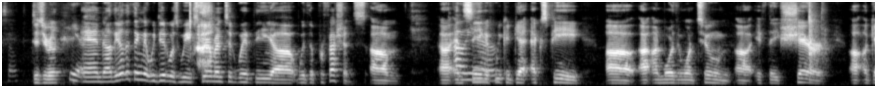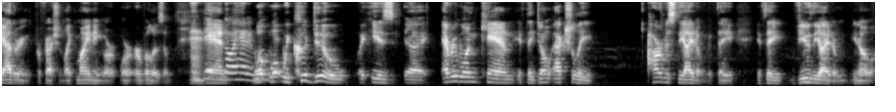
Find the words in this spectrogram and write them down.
So Did you really? Yeah. And uh, the other thing that we did was we experimented with the uh, with the professions um, uh, and Oh, seeing yeah. if we could get XP uh, uh, on more than one tune uh, if they shared. Uh, a gathering profession like mining or, or herbalism, And then go ahead and what what we could do is uh, everyone can if they don't actually harvest the item, if they if they view the item, you know, uh,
